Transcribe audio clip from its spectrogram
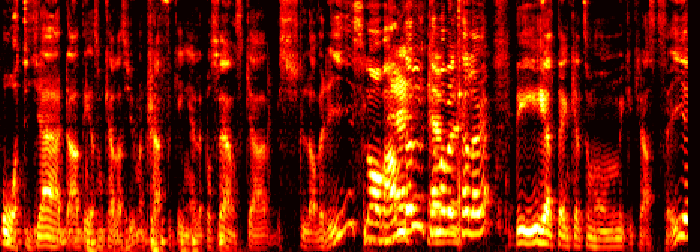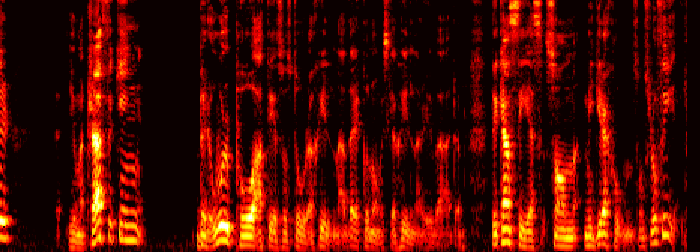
åtgärda det som kallas human trafficking eller på svenska slaveri, slavhandel kan man väl kalla det. Det är helt enkelt som hon mycket krasst säger, human trafficking beror på att det är så stora skillnader, ekonomiska skillnader i världen. Det kan ses som migration som slår fel.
